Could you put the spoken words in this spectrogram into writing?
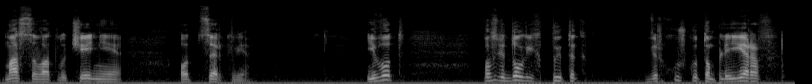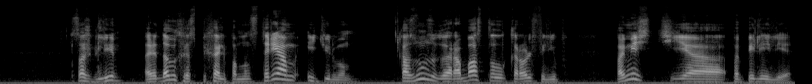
массового отлучения от церкви. И вот после долгих пыток верхушку тамплиеров сожгли, а рядовых распихали по монастырям и тюрьмам. Казну загоробастал король Филипп. Поместья попилили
